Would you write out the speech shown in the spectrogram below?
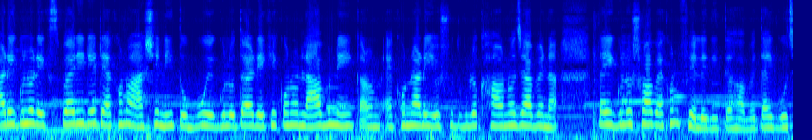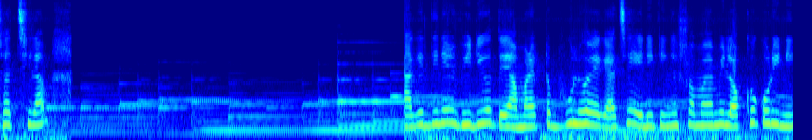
আর এগুলোর এক্সপায়ারি ডেট এখনও আসেনি তবু এগুলো তো আর রেখে কোনো লাভ নেই, কারণ এখন আর এই ওষুধগুলো খাওয়ানো যাবে না। তাই এগুলো সব এখন ফেলে দিতে হবে, তাই গোছাচ্ছিলাম। আগের দিনের ভিডিওতে আমার একটা ভুল হয়ে গেছে, এডিটিংয়ের সময় আমি লক্ষ্য করিনি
